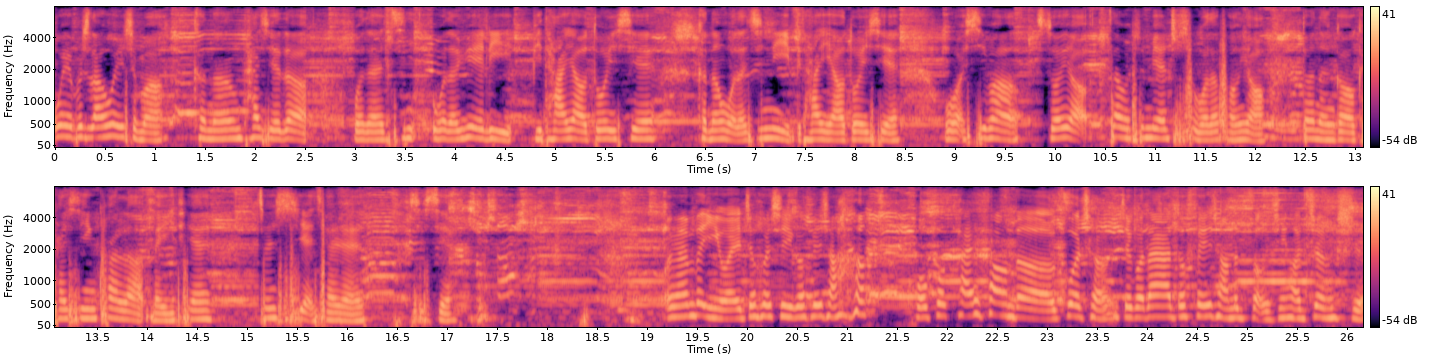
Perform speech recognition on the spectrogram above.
我也不知道为什么，可能他觉得。我的经我的阅历比他要多一些，可能我的经历比他也要多一些。我希望所有在我身边支持我的朋友都能够开心快乐每一天，珍惜眼前人。谢谢。我原本以为这会是一个非常 活泼开放的过程，结果大家都非常的走心和正式。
